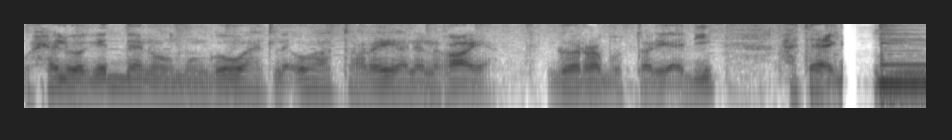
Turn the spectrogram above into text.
وحلوة جدا ومن جوه هتلاقوها طرية للغاية. جربوا الطريقة دي هتعجب.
